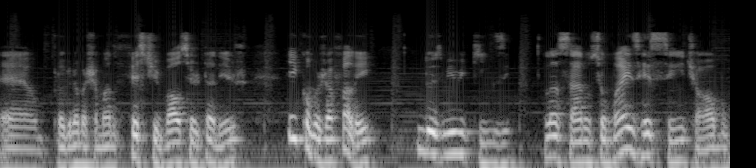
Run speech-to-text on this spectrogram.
é um programa chamado Festival Sertanejo, e como eu já falei, em 2015 lançaram seu mais recente álbum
